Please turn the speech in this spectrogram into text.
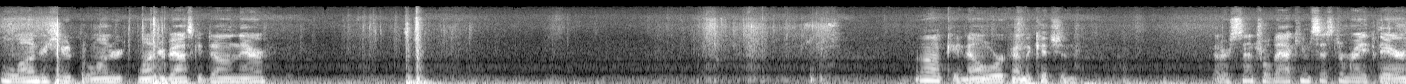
laundry chute, put a laundry, laundry basket down there. Okay, now we'll work on the kitchen. Got our central vacuum system right there.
